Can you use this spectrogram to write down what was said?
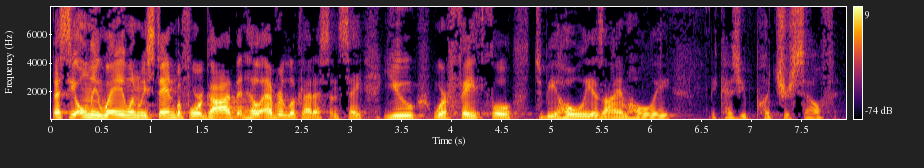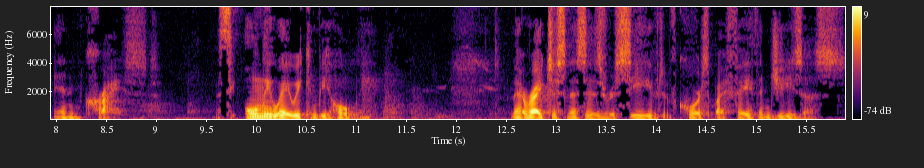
That's the only way when we stand before God that he'll ever look at us and say, You were faithful to be holy as I am holy because you put yourself in Christ. That's the only way we can be holy. that righteousness is received, of course, by faith in Jesus.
